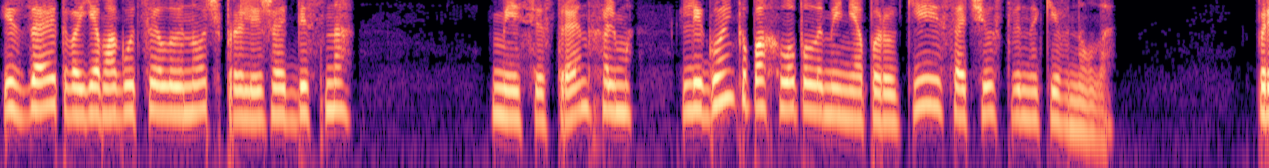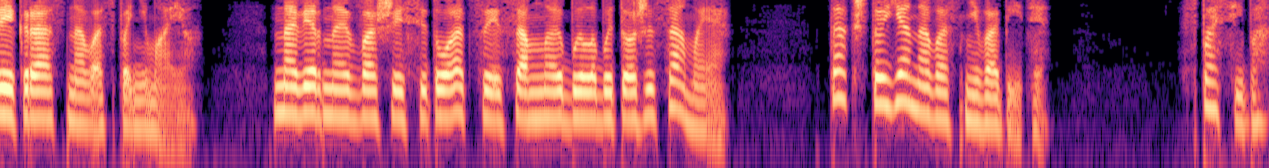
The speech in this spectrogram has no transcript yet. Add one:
Из-за этого я могу целую ночь пролежать без сна». Миссис Тренхельм легонько похлопала меня по руке и сочувственно кивнула. «Прекрасно вас понимаю. Наверное, в вашей ситуации со мной было бы то же самое. Так что я на вас не в обиде». «Спасибо»,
